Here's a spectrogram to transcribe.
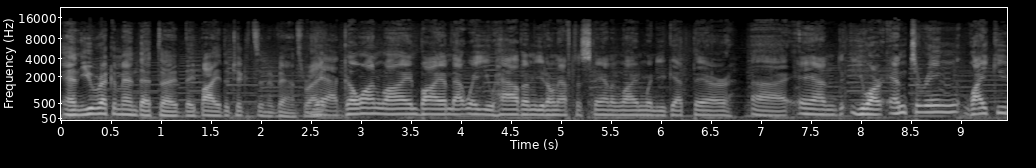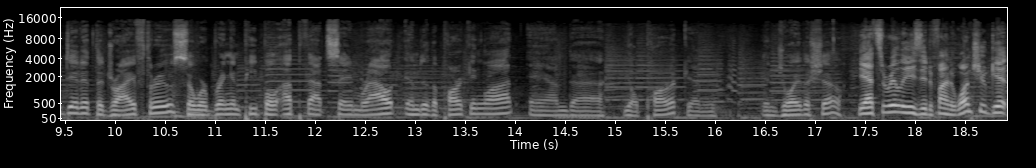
And you recommend that uh, they buy the tickets in advance, right? Yeah, go online, buy them. That way you have them. You don't have to stand in line when you get there. Uh, and you are entering like you did at the drive through. So we're bringing people up that same route into the parking lot, and uh, you'll park and enjoy the show. Yeah, it's really easy to find it. Once you get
